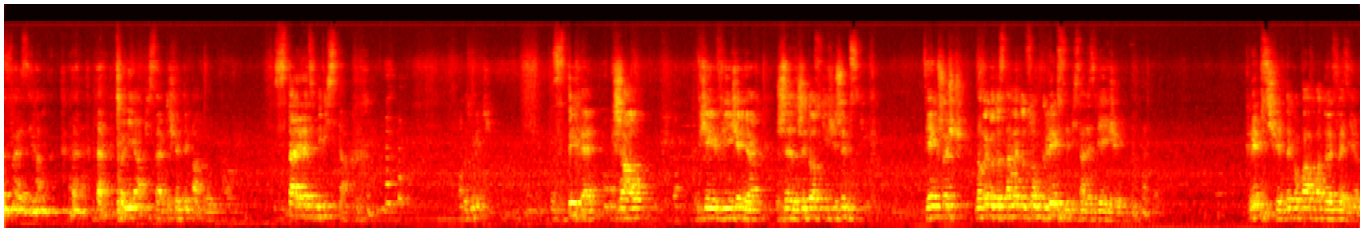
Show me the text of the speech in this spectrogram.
Efezjan. To nie ja pisałem, to święty Paweł. Stary recydywista. Rozumiecie? Zdychę grzał w zie- w więzieniach ży- żydowskich i rzymskich. Większość Nowego Testamentu to są grypsy pisane z więzień. Gryps świętego Pawła do Efezjan.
